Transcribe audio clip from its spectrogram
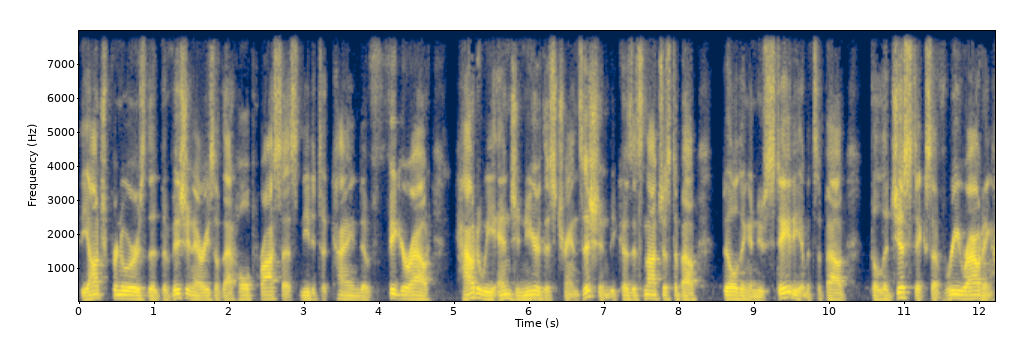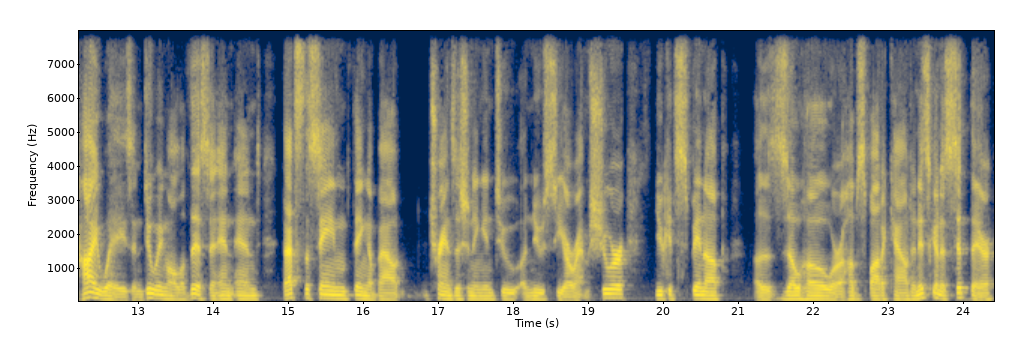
the entrepreneurs, the, the visionaries of that whole process needed to kind of figure out how do we engineer this transition? Because it's not just about building a new stadium, it's about the logistics of rerouting highways and doing all of this. And, and, and that's the same thing about transitioning into a new CRM. Sure, you could spin up a Zoho or a HubSpot account and it's going to sit there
